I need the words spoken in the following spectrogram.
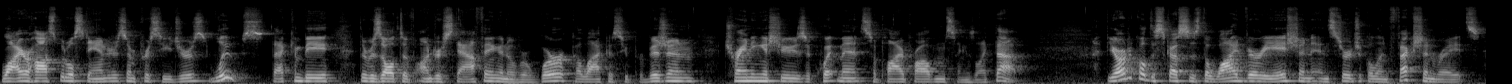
Why are hospital standards and procedures loose? That can be the result of understaffing and overwork, a lack of supervision, training issues, equipment, supply problems, things like that. The article discusses the wide variation in surgical infection rates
